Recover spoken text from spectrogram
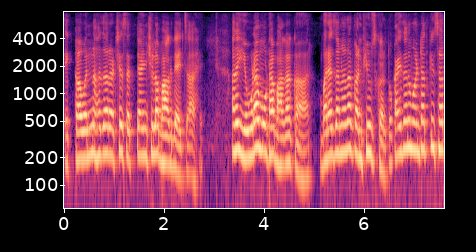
एक्कावन्न हजार आठशे सत्त्याऐंशीला भाग द्यायचा आहे. आता एवढा मोठा भागाकार बऱ्याच जणांना कन्फ्यूज करतो. काही जण म्हणतात की सर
